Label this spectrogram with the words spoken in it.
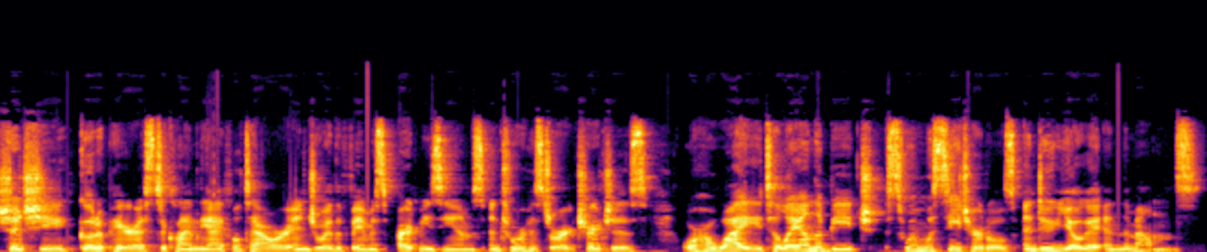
Should she go to Paris to climb the Eiffel Tower, enjoy the famous art museums, and tour historic churches, or Hawaii to lay on the beach, swim with sea turtles, and do yoga in the mountains?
